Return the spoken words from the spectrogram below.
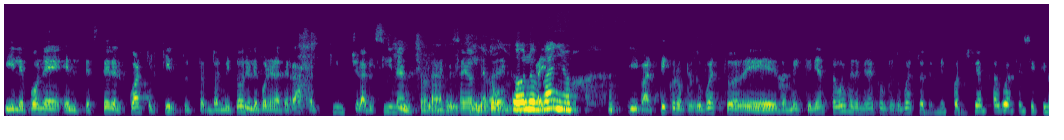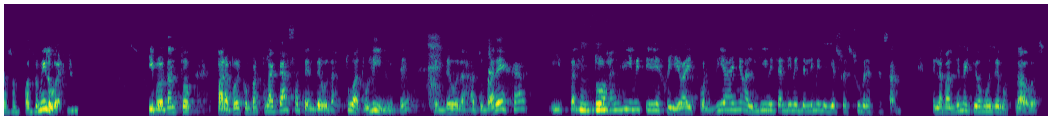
y le pone el tercer, el cuarto, el quinto, el dormitorio, le pone la terraza, el quincho, la piscina, Quincho, la piscina, todo. Todos los baños. y partís con un presupuesto de 2.500 UF y terminás con un presupuesto de 3.400 UF si es que no son 4.000 UF. Y por lo tanto, para poder comprarte la casa, te endeudas tú a tu límite, te endeudas a tu pareja y están Ujú. todos al límite y viejo, lleváis por 10 años al límite, al límite, al límite y eso es súper estresante. En la pandemia quedó muy demostrado eso.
